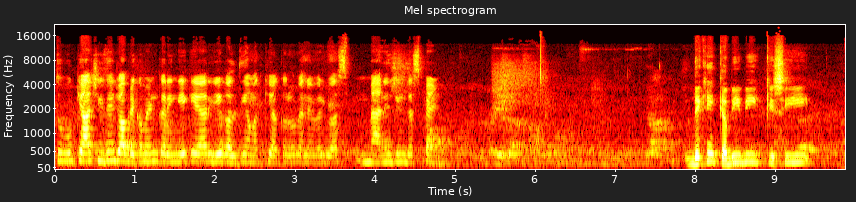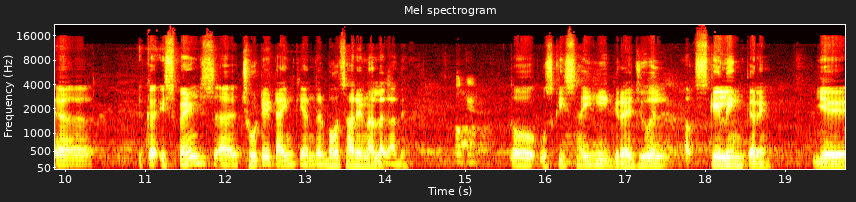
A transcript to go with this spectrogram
تو وہ کیا چیزیں جو آپ ریکمینڈ کریں گے کہ یار یہ غلطیاں مت کیا کرو whenever you are managing the spend دیکھیں کبھی بھی کسی اسپینڈس چھوٹے ٹائم کے اندر بہت سارے نہ لگا دیں تو اس کی صحیح ہی اسکیلنگ کریں یہ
